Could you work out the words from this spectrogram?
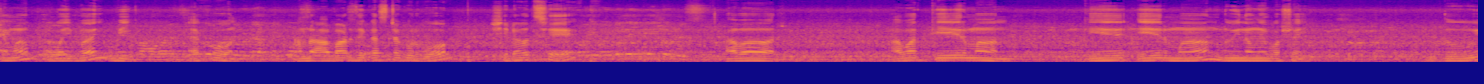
সমান ওয়াই বাই বি। এখন আমরা আবার যে কাজটা করব, সেটা হচ্ছে আবার আবার কে এর মান? কে এর মান দুই নঙে বসাই? দুই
